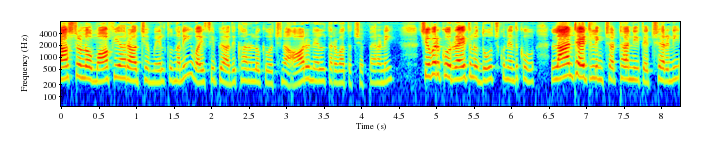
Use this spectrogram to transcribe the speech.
రాష్ట్రంలో మాఫియా రాజ్యం మేలుతుందని వైసీపీ అధికారంలోకి వచ్చిన ఆరు నెలల తర్వాత చెప్పారని చివరకు రైతులు దోచుకునేందుకు ల్యాండ్ టైటిలింగ్ చట్టాన్ని తెచ్చారని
